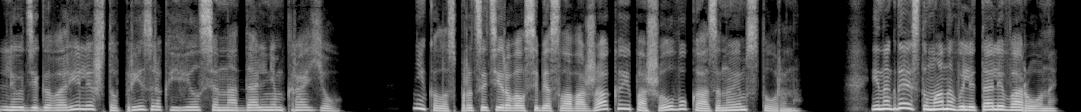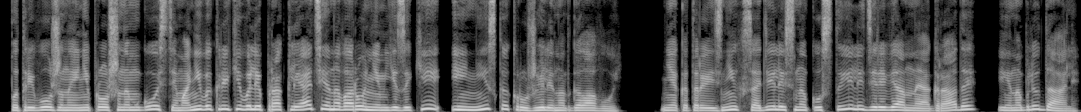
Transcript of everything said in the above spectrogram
Люди говорили, что призрак явился на дальнем краю. Николас процитировал себе слова Жака и пошел в указанную им сторону. Иногда из тумана вылетали вороны. Потревоженные непрошенным гостем, они выкрикивали проклятия на вороньем языке и низко кружили над головой. Некоторые из них садились на кусты или деревянные ограды и наблюдали.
